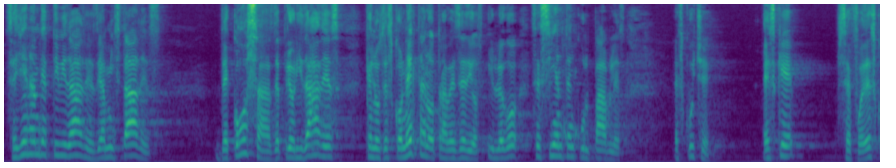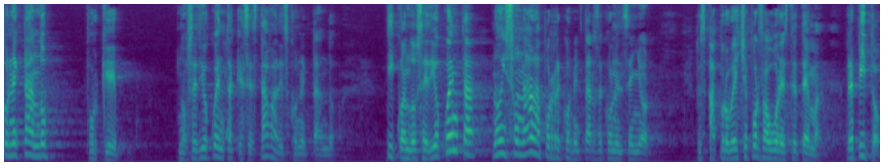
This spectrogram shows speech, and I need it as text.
se llenan de actividades, de amistades, de cosas, de prioridades que los desconectan otra vez de Dios y luego se sienten culpables. Escuche, es que se fue desconectando porque no se dio cuenta que se estaba desconectando. Y cuando se dio cuenta, no hizo nada por reconectarse con el Señor. Entonces, aproveche por favor este tema. Repito,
